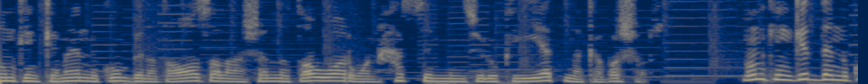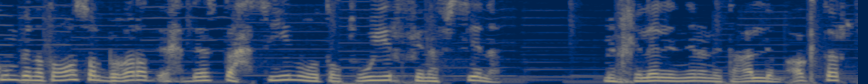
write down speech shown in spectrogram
ممكن كمان نكون بنتواصل عشان نطور ونحسن من سلوكياتنا كبشر. ممكن جدا نكون بنتواصل بغرض إحداث تحسين وتطوير في نفسنا. من خلال إننا نتعلم أكتر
